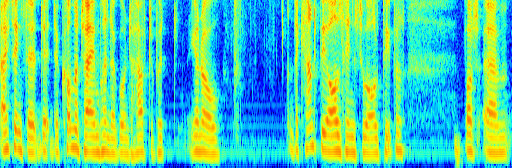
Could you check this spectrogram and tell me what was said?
I think that there come a time when they're going to have to put, you know, they can't be all things to all people. But, um,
